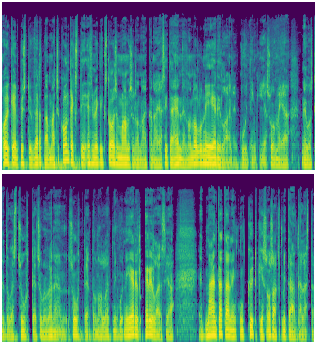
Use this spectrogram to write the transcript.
oikein pysty vertaamaan. Se konteksti esimerkiksi toisen maailmansodan aikana ja sitä ennen on ollut niin erilainen kuitenkin. Ja Suomen ja neuvostoliiton suhteet, Suomen Venäjän suhteet on ollut niin, kuin niin eri, erilaisia. Että mä en tätä niin kuin kytkisi osaksi mitään tällaista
